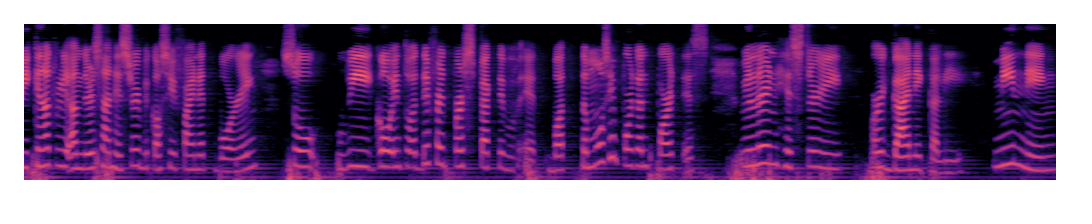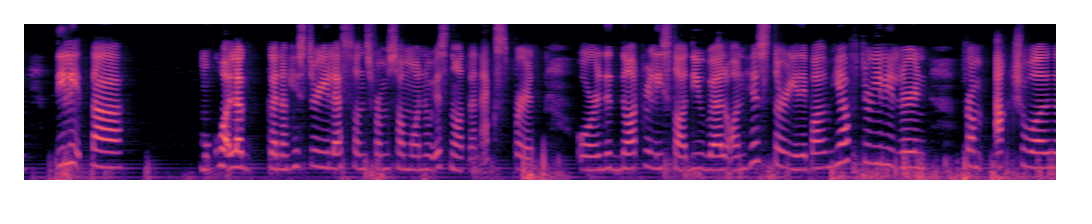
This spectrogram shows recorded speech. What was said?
we cannot really understand history because we find it boring. So, we go into a different perspective of it. But the most important part is we learn history organically. Meaning, dili ta mukuha lag ka ng history lessons from someone who is not an expert or did not really study well on history. Diba? We have to really learn from actual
